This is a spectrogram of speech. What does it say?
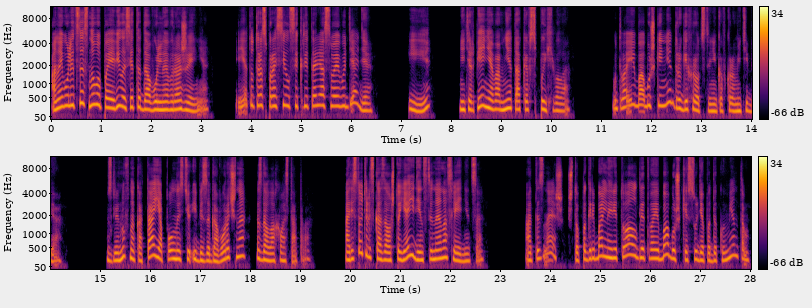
а на его лице снова появилось это довольное выражение. Я тут расспросил секретаря своего дяди. И? Нетерпение во мне так и вспыхивало. У твоей бабушки нет других родственников, кроме тебя». Взглянув на кота, я полностью и безоговорочно сдала Хвостатого. Аристотель сказал, что я единственная наследница. А ты знаешь, что погребальный ритуал для твоей бабушки, судя по документам,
